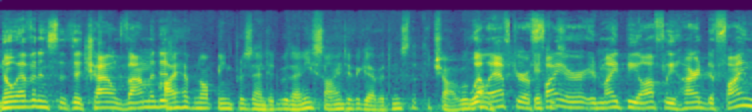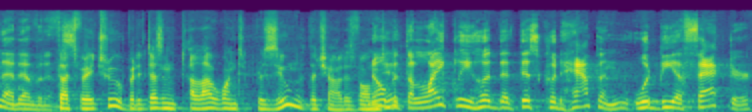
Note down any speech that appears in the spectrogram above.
No evidence that the child vomited? I have not been presented with any scientific evidence that the child will well, vomit. Well, after a it fire, is, it might be awfully hard to find that evidence. That's very true, but it doesn't allow one to presume that the child has vomited. No, but the likelihood that this could happen would be a factor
